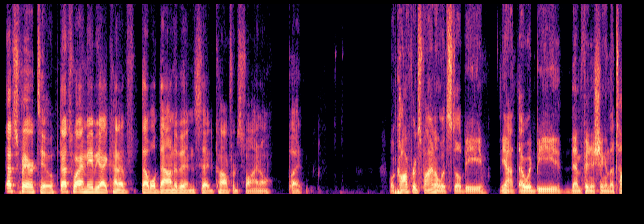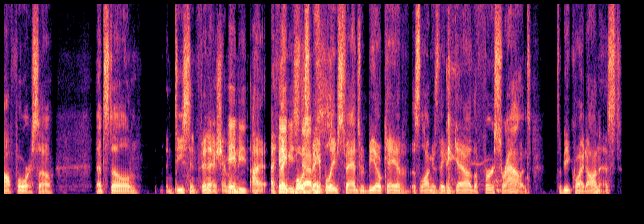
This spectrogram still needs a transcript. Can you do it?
That's fair too. That's why maybe I kind of doubled down a bit and said conference final. But well, conference final would still be, yeah, that would be them finishing in the top four. So that's still a decent finish. I mean, Baby- I, I think most steps. Maple Leafs fans would be okay if, as long as they could get out of the first round, to be quite honest.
